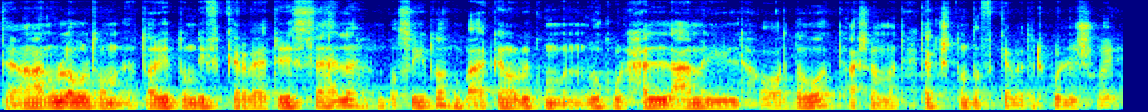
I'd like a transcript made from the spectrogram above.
تمام هنقول أول طريقة تنظيف الكربيراتير السهلة البسيطه وبعد كده نوريكم نوريكم الحل العملي للحوار دوت عشان ما تحتاجش تنضف الكربيراتير كل شوية.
